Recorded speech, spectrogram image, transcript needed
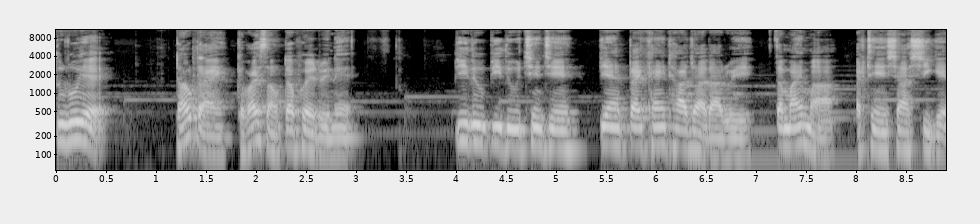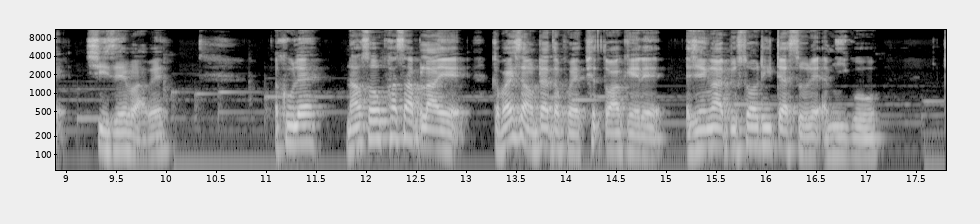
သူတို့ရဲ့တောက်တိုင်ကပိုက်ဆောင်တပ်ဖွဲ့တွေနဲ့ပြည်သူပြည်သူချင်းချင်းပြန်တိုက်ခိုင်းထားကြတာတွေတမိုင်းမှာအထင်ရှားရှိခဲ့ရှိသေးပါပဲအခုလဲနောက်ဆုံးဖတ်ဆပလာရဲ့ကပိုက်ဆောင်တက်တဲ့ဖွဲဖြစ်သွားခဲ့တဲ့အရင်ကပြူစောတိတက်ဆိုတဲ့အမည်ကို တ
